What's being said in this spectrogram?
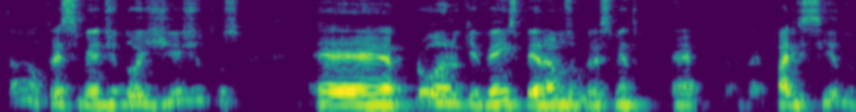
Então, é um crescimento de dois dígitos. É, Para o ano que vem, esperamos um crescimento é, parecido.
